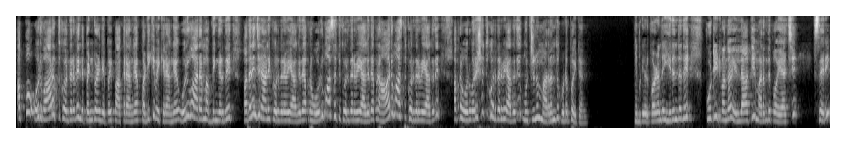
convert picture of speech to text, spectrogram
அப்போ ஒரு வாரத்துக்கு ஒரு தடவை இந்த பெண் குழந்தைய போய் பாக்குறாங்க படிக்க வைக்கிறாங்க. ஒரு வாரம் அப்படிங்கிறது பதினஞ்சு நாளைக்கு ஒரு தடவை ஆகுது. அப்புறம் ஒரு மாசத்துக்கு ஒரு தடவை ஆகுது. அப்புறம் ஆறு மாசத்துக்கு ஒரு தடவை ஆகுது அப்புறம் ஒரு வருஷத்துக்கு ஒரு தடவை ஆகுது முற்றிலும் மறந்து கூட போயிட்டாங்க. இப்படி ஒரு குழந்தை இருந்தது கூட்டிட்டு வந்தோம் எல்லாத்தையும் மறந்து போயாச்சு. சரி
